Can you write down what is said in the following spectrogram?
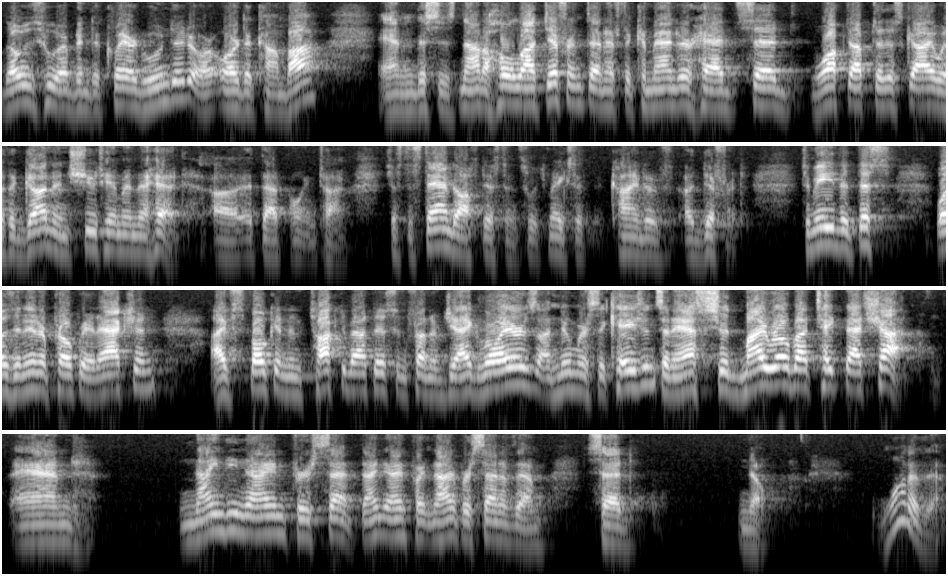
those who have been declared wounded or hors de combat. And this is not a whole lot different than if the commander had said, walked up to this guy with a gun and shoot him in the head uh, at that point in time. Just a standoff distance, which makes it kind of uh, different. To me, that this was an inappropriate action. I've spoken and talked about this in front of JAG lawyers on numerous occasions and asked, should my robot take that shot? And 99%, 99.9% of them said no. One of them,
